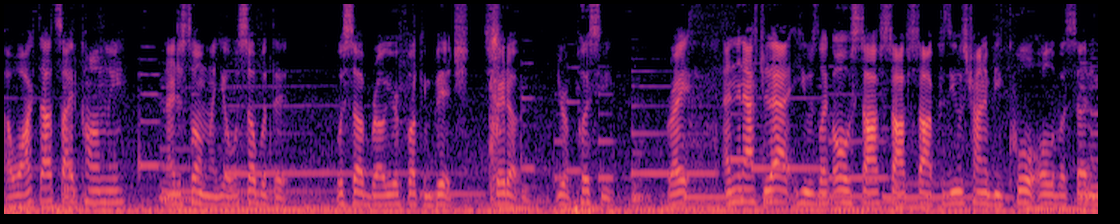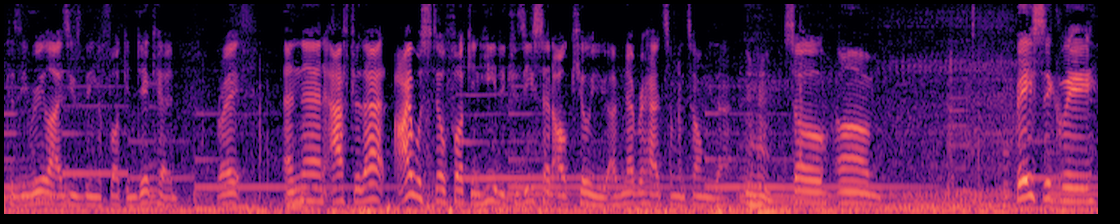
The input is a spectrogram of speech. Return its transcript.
I walked outside calmly, and I just told him like, "Yo, what's up with it? What's up, bro? You're a fucking bitch. Straight up, you're a pussy." Right? And then after that, he was like, "Oh, stop, stop, stop," because he was trying to be cool all of a sudden because he realized he was being a fucking dickhead, right? And then after that, I was still fucking heated because he said, "I'll kill you." I've never had someone tell me that. Mhm. So, um, basically,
